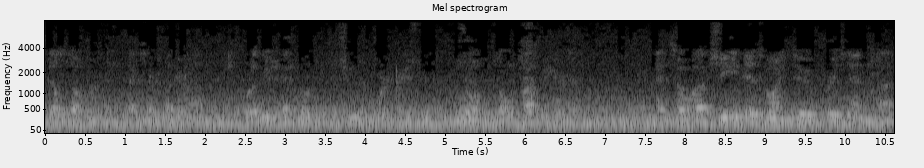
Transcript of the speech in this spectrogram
spills over and affects everybody around. One of the news guys wrote that she was and raised here, sold, sold property here. And so uh, she is going to present, uh,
